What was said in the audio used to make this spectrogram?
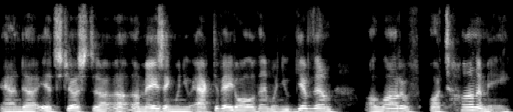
And uh, it's just uh, uh amazing when you activate all of them, when you give them a lot of autonomy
